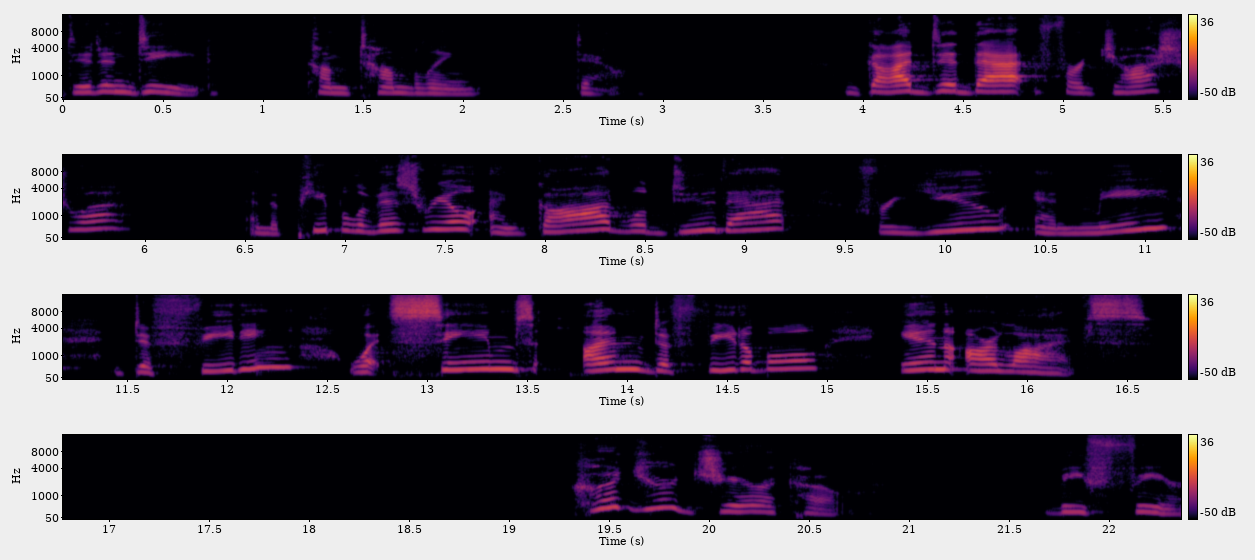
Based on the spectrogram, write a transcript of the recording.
did indeed come tumbling down. God did that for Joshua and the people of Israel, and God will do that for you and me, defeating what seems undefeatable in our lives. Could your Jericho be fear?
